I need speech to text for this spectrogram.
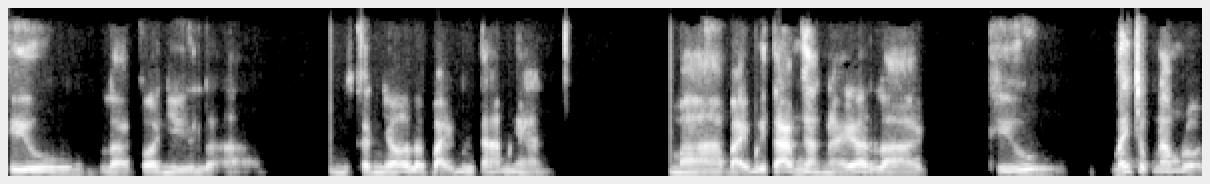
thiếu là coi như là khanh nhớ là 78 ngàn. Mà 78 ngàn này á, là thiếu mấy chục năm rồi.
